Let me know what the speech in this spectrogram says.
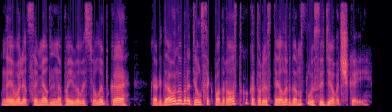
На его лице медленно появилась улыбка, когда он обратился к подростку, который стоял рядом с лысой девочкой.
